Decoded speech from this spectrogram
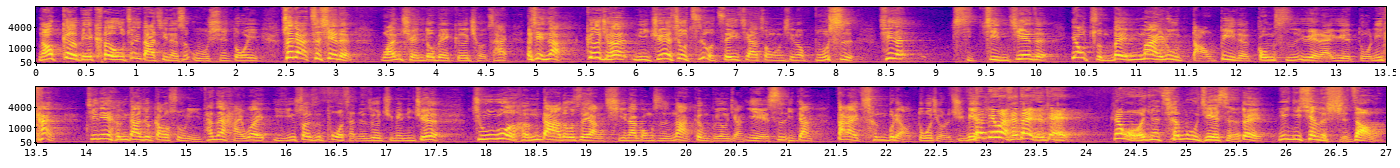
然后个别客户最大金额是五十多亿。所以呢，这些人完全都被割韭菜。而且你看，割韭菜，你觉得就只有这一家中融信托？不是，其实。紧接着要准备迈入倒闭的公司越来越多。你看，今天恒大就告诉你，他在海外已经算是破产的这个局面。你觉得，如果恒大都这样，其他公司那更不用讲，也是一样，大概撑不了多久的局面。那另外恒大有一个，哎，让我完全瞠目结舌。对，你已经欠了十兆了，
